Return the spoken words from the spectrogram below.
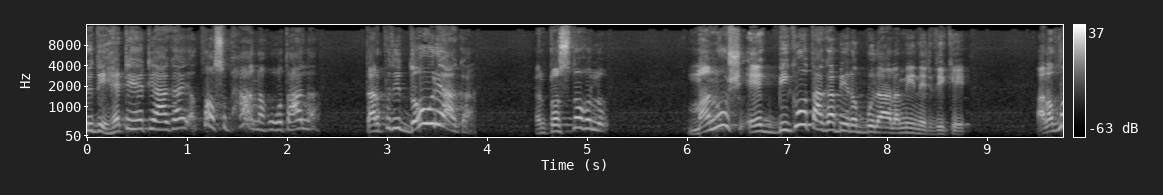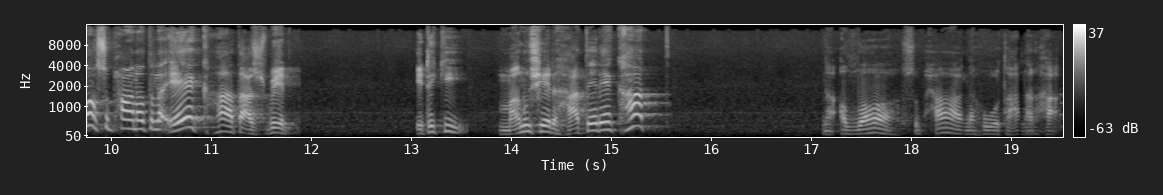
যদি হেঁটে হেঁটে আগায়, আল্লাহ সুবহানাহু ওয়া তাআলা তার প্রতি দৌড়ে আগা কারণ প্রশ্ন হলো, মানুষ এক বিগত আগাবে রব্বুল আলমিনের দিকে, আর আল্লাহ সুবহানাহু এক হাত আসবেন। এটা কি মানুষের হাতের এক হাত? না, আল্লাহ সুবহানাহু হাত।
